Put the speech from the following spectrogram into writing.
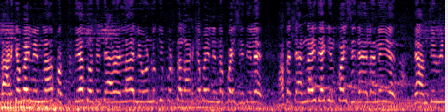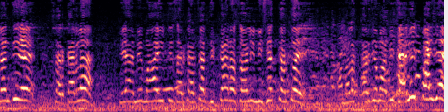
लाडक्या बहिणींना फक्त देत होते त्यावेळेला निवडणुकीपुरतं लाडक्या बहिणींना पैसे दिले. आता त्यांनाही देखील पैसे द्यायला नाहीये. हे आमची विनंती आहे सरकारला की आम्ही महायुती सरकारचा धिक्कार असो आणि निषेध करतोय. आम्हाला कर्जमाफी झालीच पाहिजे.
